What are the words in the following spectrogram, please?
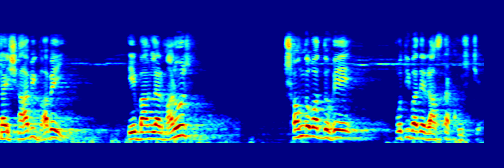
তাই স্বাভাবিকভাবেই এ বাংলার মানুষ সংঘবদ্ধ হয়ে প্রতিবাদের রাস্তা খুঁজছে।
